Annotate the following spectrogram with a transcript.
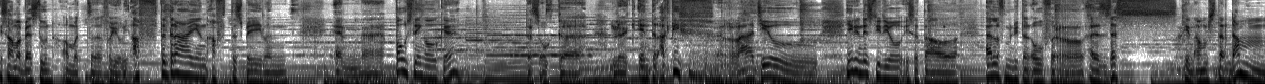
ik zal mijn best doen om het eh, voor jullie af te draaien, af te spelen. En eh, posting ook, hè? Dat is ook eh, leuk. Interactief radio. Hier in de studio is het al 11 minuten over 6 in Amsterdam.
